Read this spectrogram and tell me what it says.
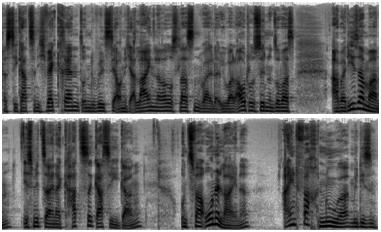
dass die Katze nicht wegrennt und du willst sie auch nicht allein loslassen, weil da überall Autos sind und sowas. Aber dieser Mann ist mit seiner Katze Gassi gegangen und zwar ohne Leine, Einfach nur mit diesem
